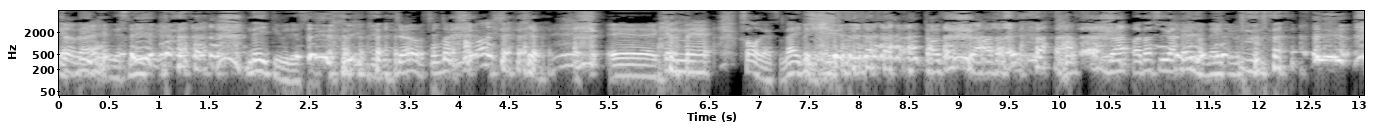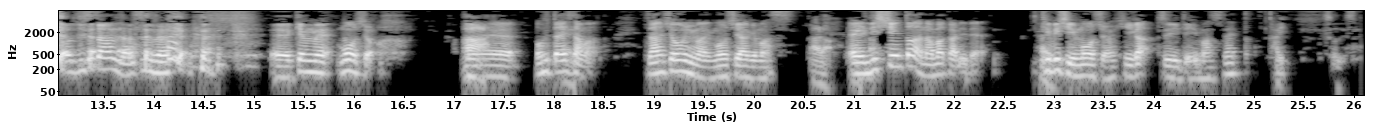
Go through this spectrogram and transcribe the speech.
や、ネイティブです、ネイティブ。ネイティブです。じゃあ、そんな構わんしっけ。えー、件名。そうです、ネイティブです。出すな。出すな。私が変なネイティブです。おじさん出すな。えー、件名、猛暑。あえー、お二人様、残暑お見舞い申し上げます。あら、えー、立春とは名ばかりで、はい厳しい猛暑の日が続いていますね。とそうですね。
